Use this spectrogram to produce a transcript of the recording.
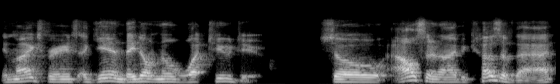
in my experience, again, they don't know what to do. So Alison and I, because of that,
